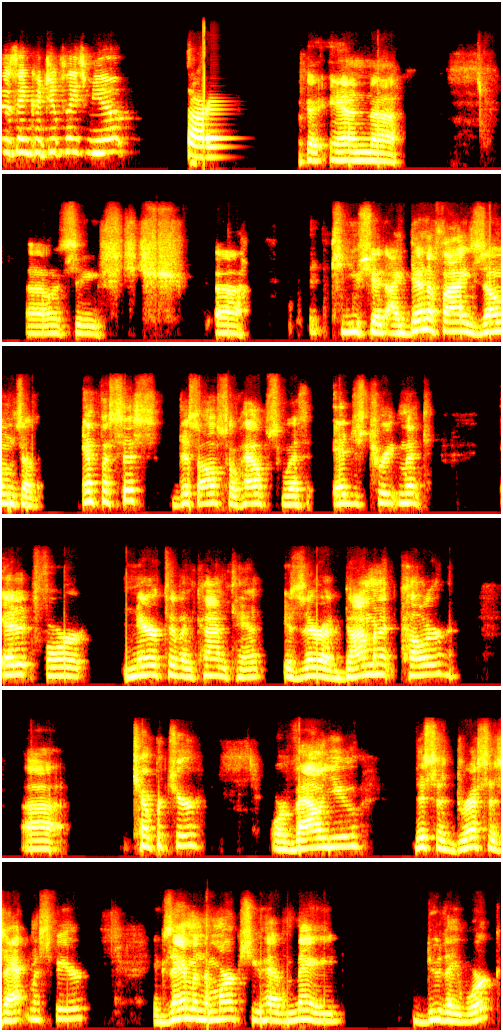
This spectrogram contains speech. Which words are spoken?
Susan, could you please mute? Sorry. okay and uh, uh let's see. Uh you should identify zones of emphasis. This also helps with edge treatment. Edit for narrative and content is there a dominant color, uh, temperature, or value? This addresses atmosphere. Examine the marks you have made. Do they work?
